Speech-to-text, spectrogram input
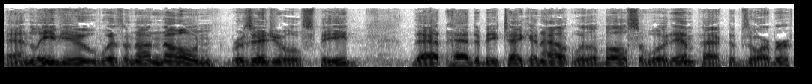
and leave you with an unknown residual speed that had to be taken out with a balsa wood impact absorber.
